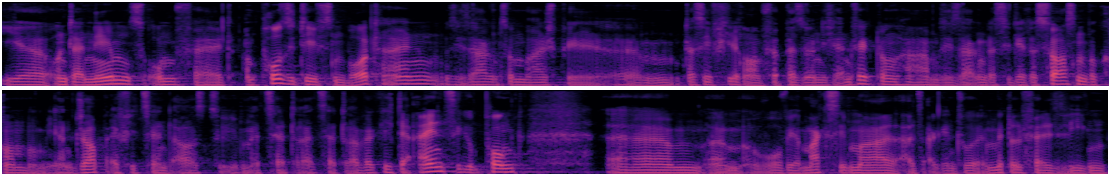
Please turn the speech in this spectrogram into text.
ihr Unternehmensumfeld am positivsten beurteilen. Sie sagen zum Beispiel, ähm, dass sie viel Raum für persönliche Entwicklung haben. Sie sagen, dass sie die Ressourcen bekommen, um ihren Job effizient auszuüben, etc. etc. Wirklich der einzige Punkt, ähm, ähm, wo wir maximal als Agentur im Mittelfeld liegen,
